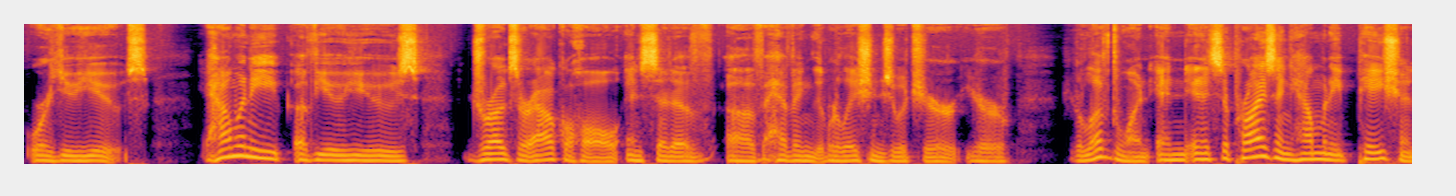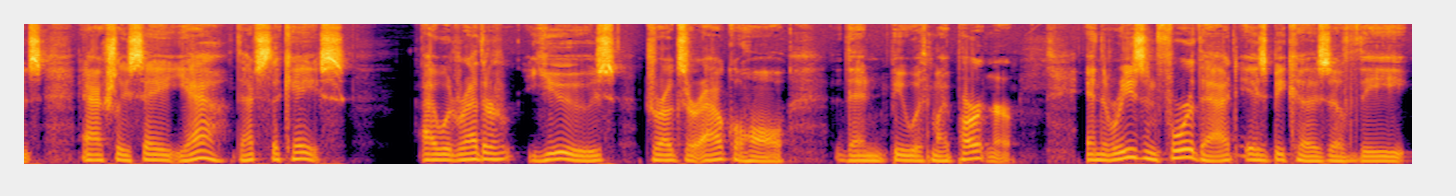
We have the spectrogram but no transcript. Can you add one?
or you use. How many of you use drugs or alcohol instead of of having the relations with your your your loved one. And, and it's surprising how many patients actually say, yeah, that's the case. I would rather use drugs or alcohol than be with my partner. And the reason for that is because of the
